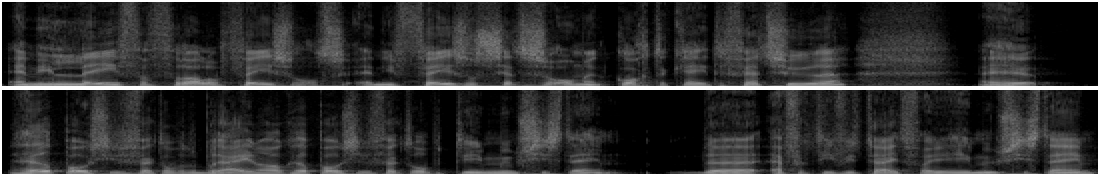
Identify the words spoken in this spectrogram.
En die leven vooral op vezels. En die vezels zetten ze om in korte keten vetzuren heel positief effect op het brein, ook heel positief effect op het immuunsysteem. De effectiviteit van je immuunsysteem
